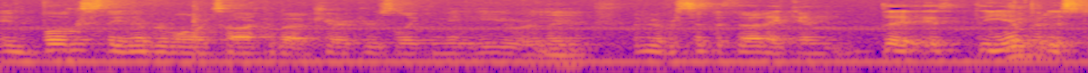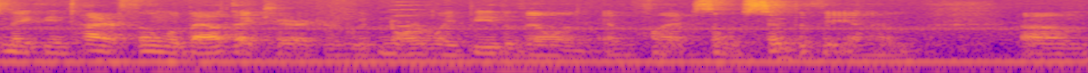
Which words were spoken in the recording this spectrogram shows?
in books they never want to talk about characters like me or they, Mm. they're never sympathetic and the the impetus to make the entire film about that character would normally be the villain and find some sympathy in him. Um,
